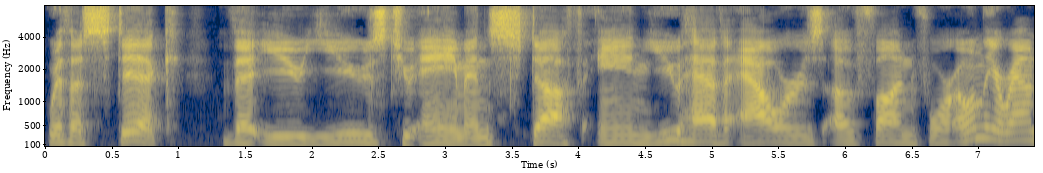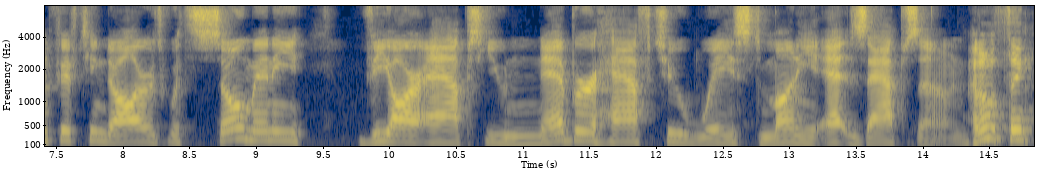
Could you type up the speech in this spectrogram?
with a stick that you use to aim and stuff, and you have hours of fun for only around fifteen dollars with so many VR apps. You never have to waste money at Zap Zone. I don't think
